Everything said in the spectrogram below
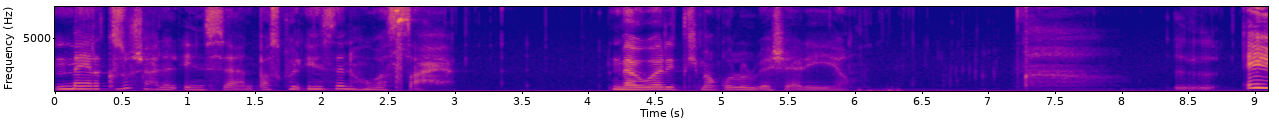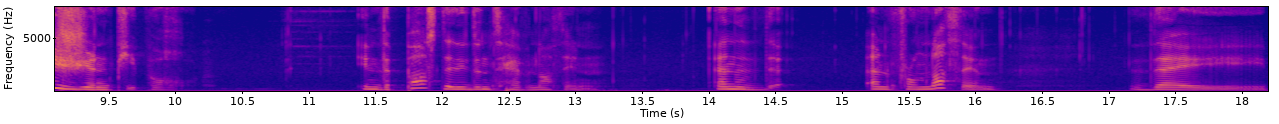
ما يركزوش على الانسان باسكو الانسان هو الصح الموارد كما نقولوا البشريه Asian people in the past they didn't have nothing and and from nothing they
